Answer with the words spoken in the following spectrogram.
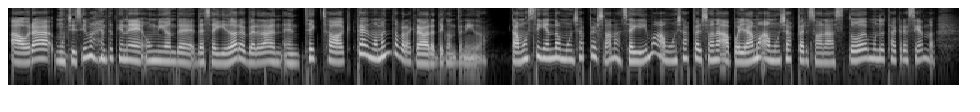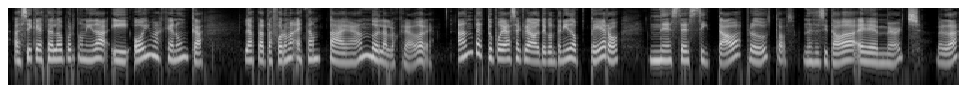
Ahora muchísima gente tiene un millón de, seguidores, ¿verdad? En, TikTok. Este es el momento para creadores de contenido. Estamos siguiendo a muchas personas, seguimos a muchas personas, apoyamos a muchas personas, todo el mundo está creciendo. Así que esta es la oportunidad y hoy más que nunca las plataformas están pagándole a los creadores. Antes tú podías ser creador de contenido, pero necesitabas productos, necesitabas eh, merch, ¿verdad?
